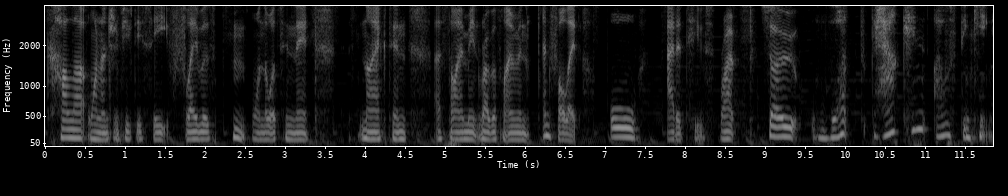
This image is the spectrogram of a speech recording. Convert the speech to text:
color 150C, flavors, hmm, wonder what's in there, niacin, thiamine, riboflavin, and folate, all additives, right? So what, how can, I was thinking,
